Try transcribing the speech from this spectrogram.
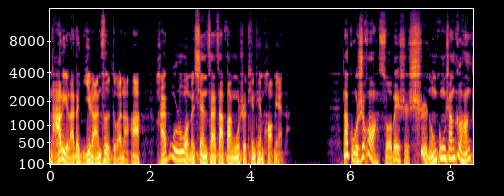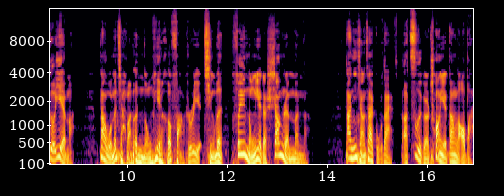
哪里来的怡然自得呢？啊！还不如我们现在在办公室天天泡面呢。那古时候啊，所谓是士农工商各行各业嘛。那我们讲完了农业和纺织业，请问非农业的商人们呢？那你想在古代啊，自个儿创业当老板，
